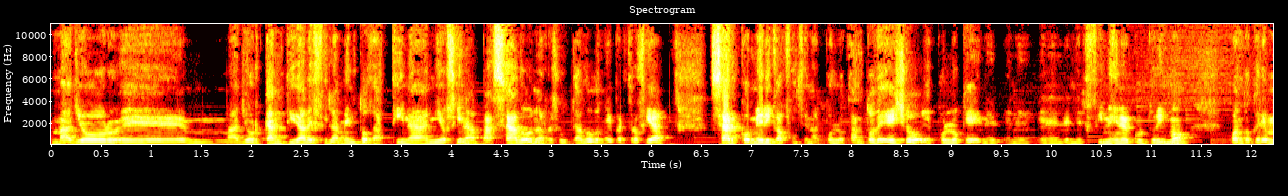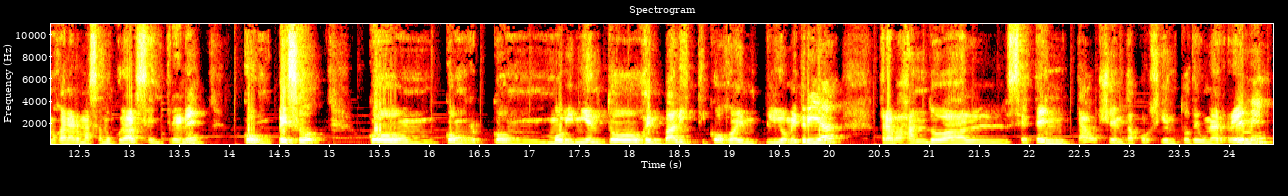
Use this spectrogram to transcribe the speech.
mayor, eh, mayor cantidad de filamentos de actina y miosina basado en el resultado de una hipertrofia sarcomérica funcional. Por lo tanto, de hecho, es por lo que en el, en fitness y en el culturismo, cuando queremos ganar masa muscular, se entrene con peso, con, movimientos en balísticos o en pliometría, trabajando al 70-80% de un RM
